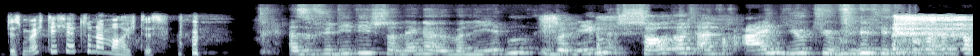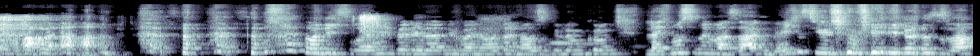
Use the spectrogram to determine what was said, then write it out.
das möchte ich jetzt und dann mache ich das. Also für die, die schon länger überlegen, überlegen, schaut euch einfach ein YouTube-Video an. Und ich freue mich, wenn ihr dann in meine Online-Ausbildung kommt. Vielleicht musst du mir mal sagen, welches YouTube-Video das war.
